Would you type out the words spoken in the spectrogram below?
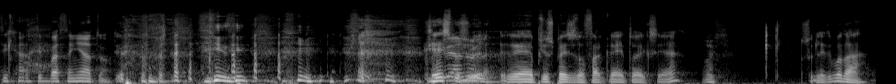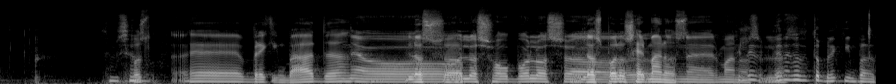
Τι χα- την παρθενιά του. Ξέρεις Μικρή ποιος, ε, ποιος παίζει το Far Cry το 6, ε; Όχι. Σου λέει τίποτα; Θύμισε Πώς, ε, Breaking Bad. ναι, ο... Los- Los Obolos... Los Polos Hermanos. Ναι, Hermanos. Φίλε, Δεν Los- έχω δει το Breaking Bad.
